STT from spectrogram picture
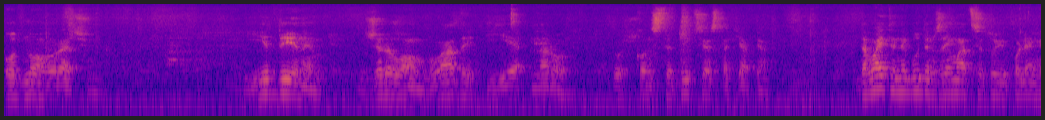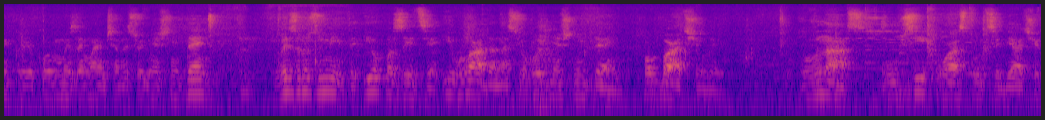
одного речення. Єдиним джерелом влади є народ. Конституція, стаття 5. Давайте не будемо займатися тою полемікою, якою ми займаємося на сьогоднішній день. Ви зрозумієте, і опозиція, і влада на сьогоднішній день побачили в нас, у всіх вас тут сидячих,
